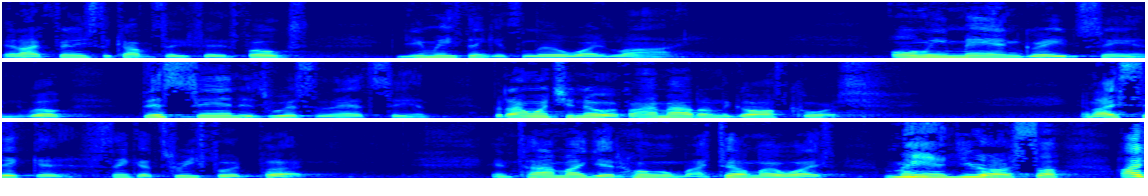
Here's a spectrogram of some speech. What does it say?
And I finished the conversation. Said, folks, you may think it's a little white lie. Only man grades sin. Well, this sin is worse than that sin. But I want you to know if I'm out on the golf course and I sink a, sink a three foot putt, and time I get home, I tell my wife, Man, you are so. I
